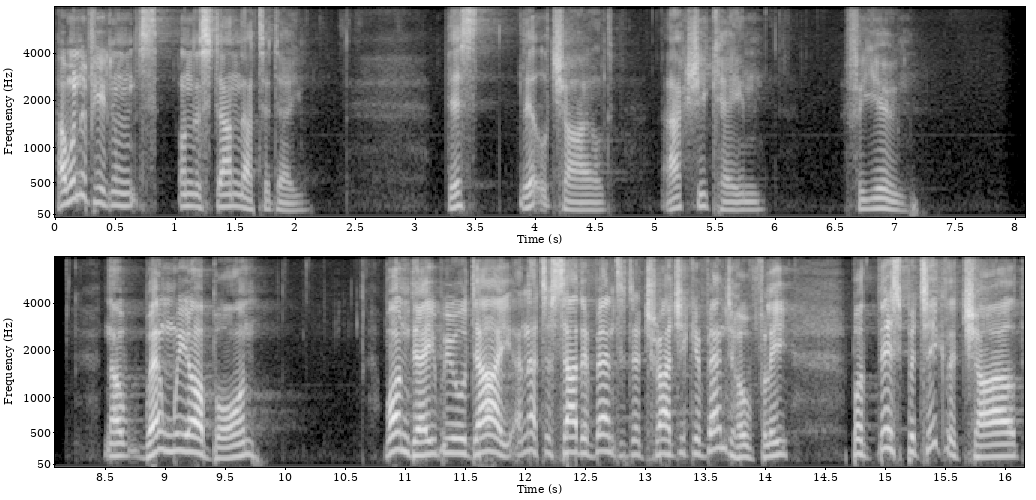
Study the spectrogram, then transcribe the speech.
I wonder if you can understand that today. This little child actually came for you. Now, when we are born, one day we will die, and that's a sad event. It's a tragic event, hopefully. But this particular child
